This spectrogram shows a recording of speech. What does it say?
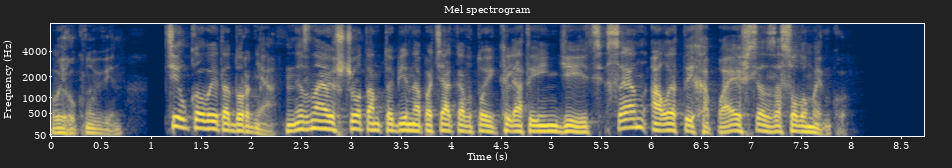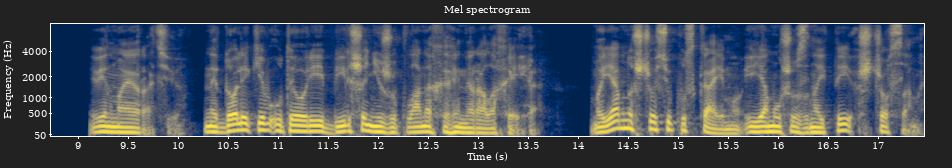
вигукнув він. Цілковита дурня. Не знаю, що там тобі напотякав той клятий індієць Сен, але ти хапаєшся за соломинку. Він має рацію. Недоліків у теорії більше, ніж у планах генерала Хейга. Ми явно щось упускаємо, і я мушу знайти, що саме.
